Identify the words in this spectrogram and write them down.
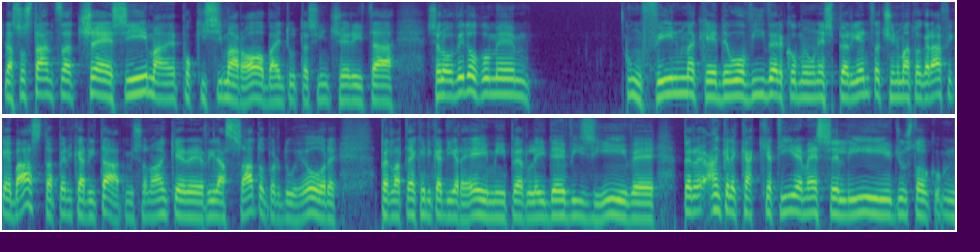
La sostanza c'è, sì, ma è pochissima roba, in tutta sincerità. Se lo vedo come un film che devo vivere come un'esperienza cinematografica e basta, per carità, mi sono anche rilassato per due ore, per la tecnica di Raimi, per le idee visive, per anche le cacchiatine messe lì, giusto, mm,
